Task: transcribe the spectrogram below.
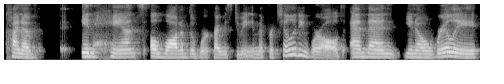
kind of enhance a lot of the work I was doing in the fertility world. And then, you know, really,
